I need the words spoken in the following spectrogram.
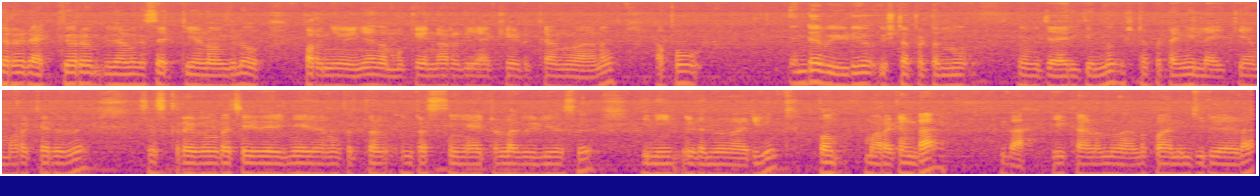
ചെറിയൊരു അക്വറിയം ഇത് നമുക്ക് സെറ്റ് ചെയ്യണമെങ്കിലോ പറഞ്ഞു കഴിഞ്ഞാൽ നമുക്ക് എന്നെ റെഡിയാക്കി എടുക്കാവുന്നതാണ്. അപ്പോൾ എന്റെ വീഡിയോ ഇഷ്ടപ്പെട്ടെന്ന് ഞാൻ വിചാരിക്കുന്നു. ഇഷ്ടപ്പെട്ടെങ്കിൽ ലൈക്ക് ചെയ്യാൻ മറക്കരുത്. സബ്സ്ക്രൈബ് കൂടെ ചെയ്ത് കഴിഞ്ഞാൽ ഇത് കണക്കത്തെ ഇൻട്രസ്റ്റിംഗ് ആയിട്ടുള്ള വീഡിയോസ് ഇനിയും ഇടുന്നതായിരിക്കും. അപ്പം മറക്കണ്ട. ഇതാ ഈ കാണുന്നതാണ് പതിനഞ്ച് രൂപയുടെ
